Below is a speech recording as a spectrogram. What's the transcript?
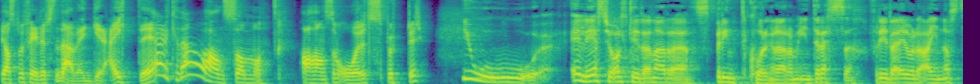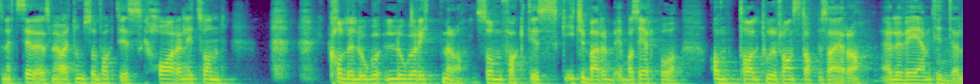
Jasper Philipsen. Det er vel greit, det, er det ikke det? Å ha han som, han som årets spurter? Jo, jeg leser jo alltid den eh, sprintkåringa der med interesse. fordi det er jo det eneste nettstedet som jeg vet om som faktisk har en litt sånn Kall det logaritme, da, som faktisk ikke bare er basert på antall Tour de France-tappeseiere eller VM-tittel.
